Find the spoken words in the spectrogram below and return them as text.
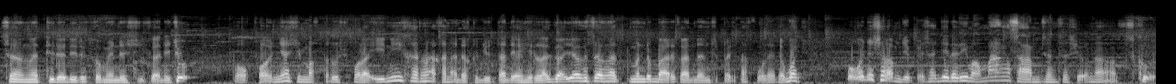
Sangat tidak direkomendasikan ya cu Pokoknya simak terus pola ini karena akan ada kejutan di akhir laga yang sangat mendebarkan dan spektakuler. Ya boy. Pokoknya salam JP saja dari Mamang, salam sensasional, skuy.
